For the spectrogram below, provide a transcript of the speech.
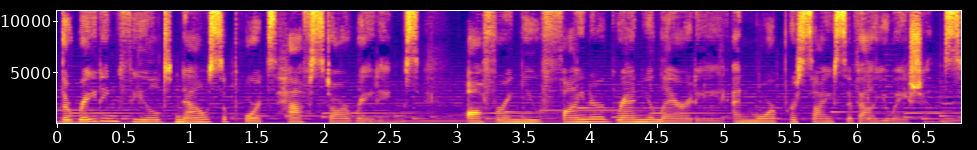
the rating field now supports half-star ratings, offering you finer granularity and more precise evaluations.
